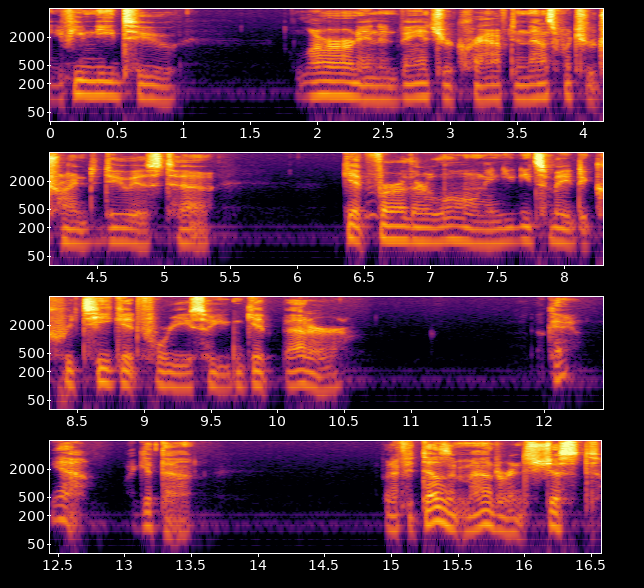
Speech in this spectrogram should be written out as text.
Mean, if you need to learn and advance your craft and that's what you're trying to do is to get further along and you need somebody to critique it for you so you can get better. Okay yeah i get that. But if it doesn't matter and it's just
